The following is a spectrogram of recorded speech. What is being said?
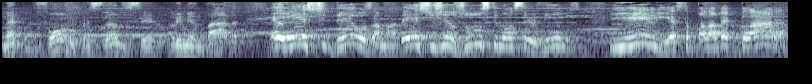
né, com fome, precisando ser alimentada. É este Deus, amado, é este Jesus que nós servimos. E ele, essa palavra é clara,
